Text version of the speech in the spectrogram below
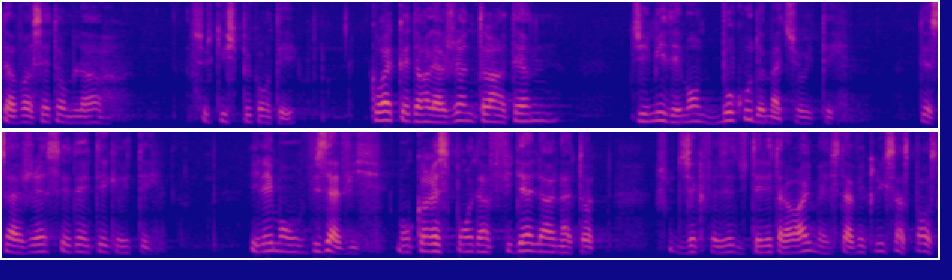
d'avoir cet homme-là sur qui je peux compter. Quoique dans la jeune trentaine, Jimmy démontre beaucoup de maturité, de sagesse et d'intégrité. Il est mon vis-à-vis, mon correspondant fidèle à Anatote. Je vous disais qu'il faisait du télétravail, mais c'est avec lui que ça se passe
